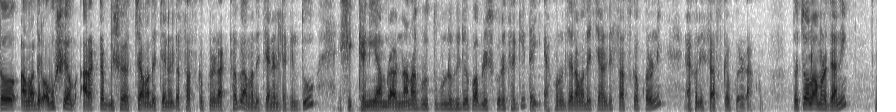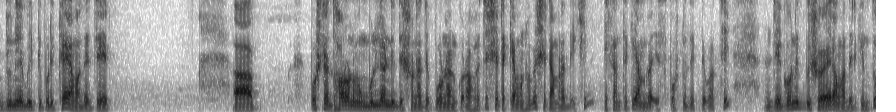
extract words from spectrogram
তো আমাদের অবশ্যই আরেকটা বিষয় হচ্ছে আমাদের চ্যানেলটা সাবস্ক্রাইব করে রাখতে হবে। আমাদের চ্যানেলটা কিন্তু শিক্ষা নিয়ে আমরা নানা গুরুত্বপূর্ণ ভিডিও পাবলিশ করে থাকি, তাই এখনও যারা আমাদের চ্যানেলটি সাবস্ক্রাইব করেনি, এখনই সাবস্ক্রাইব করে রাখো। তো চলো আমরা জানি জুনিয়র বৃত্তি পরীক্ষায় আমাদের যে প্রশ্নের ধরন এবং মূল্যায়ন নির্দেশনা যে প্রণয়ন করা হয়েছে, সেটা কেমন হবে সেটা আমরা দেখি। এখান থেকে আমরা স্পষ্ট দেখতে পাচ্ছি যে গণিত বিষয়ের আমাদের কিন্তু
